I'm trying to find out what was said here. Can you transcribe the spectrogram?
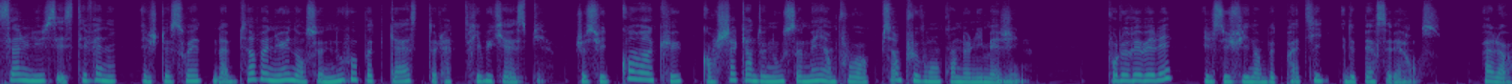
Salut, c'est Stéphanie et je te souhaite la bienvenue dans ce nouveau podcast de la tribu qui respire. Je suis convaincue qu'en chacun de nous sommeille un pouvoir bien plus grand qu'on ne l'imagine. Pour le révéler, il suffit d'un peu de pratique et de persévérance. Alors,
